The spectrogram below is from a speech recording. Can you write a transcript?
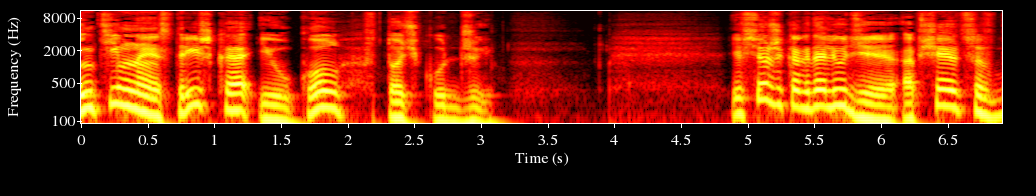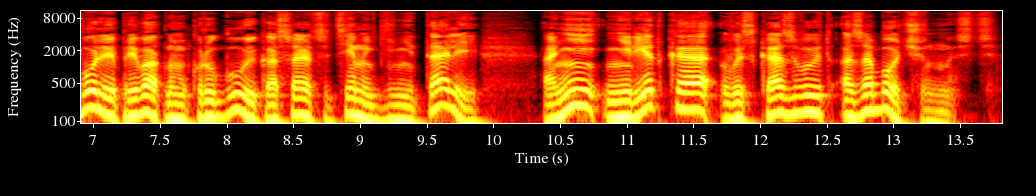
Интимная стрижка и укол в точку G. И все же, когда люди общаются в более приватном кругу и касаются темы гениталий, они нередко высказывают озабоченность.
